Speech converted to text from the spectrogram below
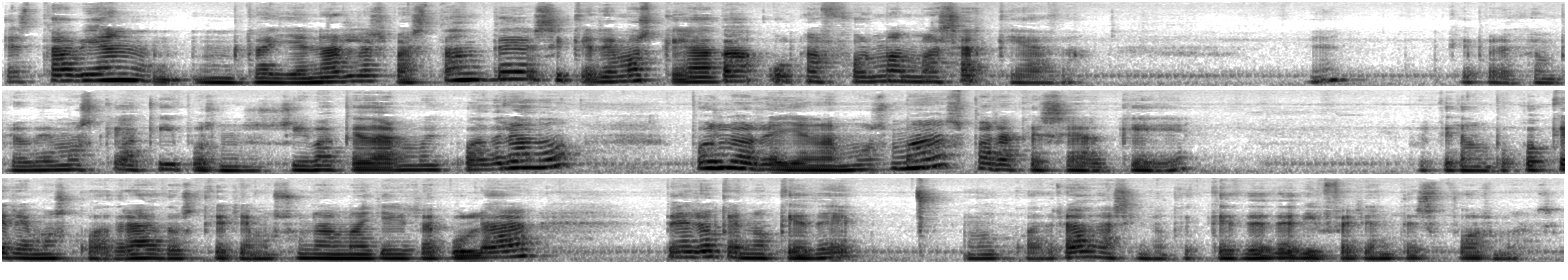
está bien rellenarlas bastante si queremos que haga una forma más arqueada. Por ejemplo vemos que aquí pues nos iba a quedar muy cuadrado, pues lo rellenamos más para que se arquee. Porque tampoco queremos cuadrados, queremos una malla irregular, pero que no quede muy cuadrada, sino que quede de diferentes formas.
